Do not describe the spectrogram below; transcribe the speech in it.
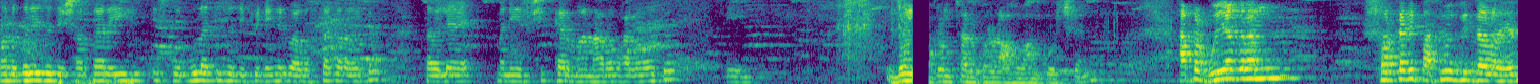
মনে করি যদি সরকার এই স্কুলগুলোতে যদি ফিডিংয়ের ব্যবস্থা করা হতো, তাহলে মানে শিক্ষার মান আরও ভালো হতো। এই চালু করার আহ্বান করছেন। আপনার ভুইয়াগ্রাম সরকারি প্রাথমিক বিদ্যালয়ের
